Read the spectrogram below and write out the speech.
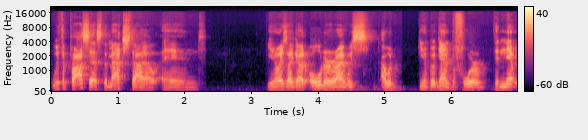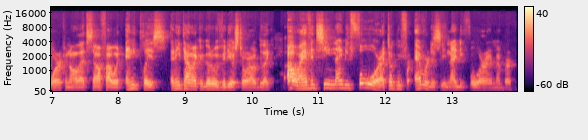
with the process, the match style. And, you know, as I got older, I was I would, you know, but again, before the network and all that stuff, I would any place, anytime I could go to a video store, I would be like, Oh, I haven't seen 94. It took me forever to see 94, I remember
